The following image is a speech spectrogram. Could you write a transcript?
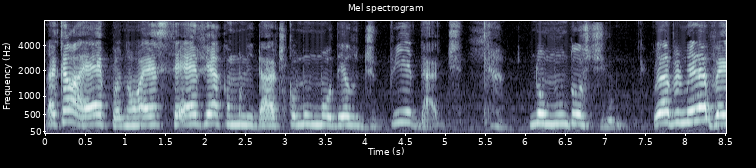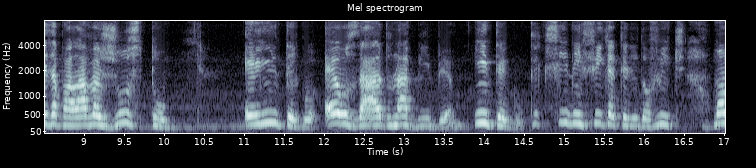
Naquela época, Noé serve à comunidade como um modelo de piedade no mundo hostil. Pela primeira vez, a palavra justo e íntegro é usado na Bíblia. Íntegro, o que, que significa, querido ouvinte? Uma,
